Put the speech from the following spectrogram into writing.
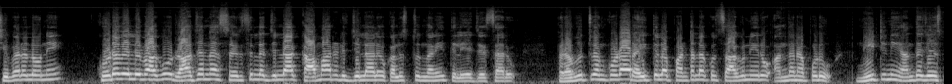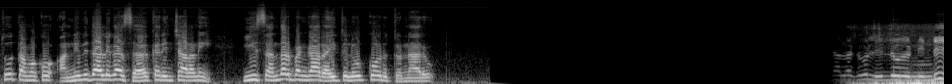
చివరలోనే కూడవెల్లివాగు రాజన్న సిరిసిల్ల జిల్లా కామారెడ్డి జిల్లాలో కలుస్తుందని తెలియజేశారు. ప్రభుత్వం కూడా రైతుల పంటలకు సాగునీరు అందనప్పుడు నీటిని అందజేస్తూ తమకు అన్ని విధాలుగా సహకరించాలని ఈ సందర్భంగా రైతులు కోరుతున్నారు. నీళ్ళు నిండి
